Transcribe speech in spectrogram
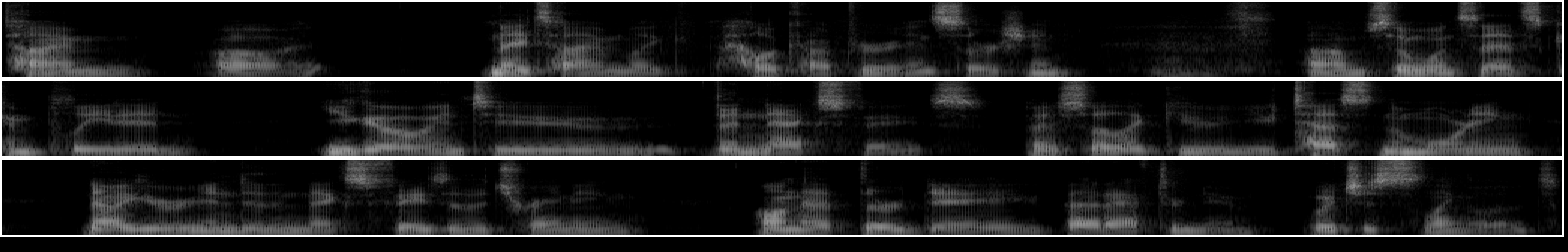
time, uh, nighttime like helicopter insertion. Mm-hmm. Um, so once that's completed, you go into the next phase. Uh, so like you you test in the morning, now you're into the next phase of the training on that third day that afternoon, which is sling loads.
